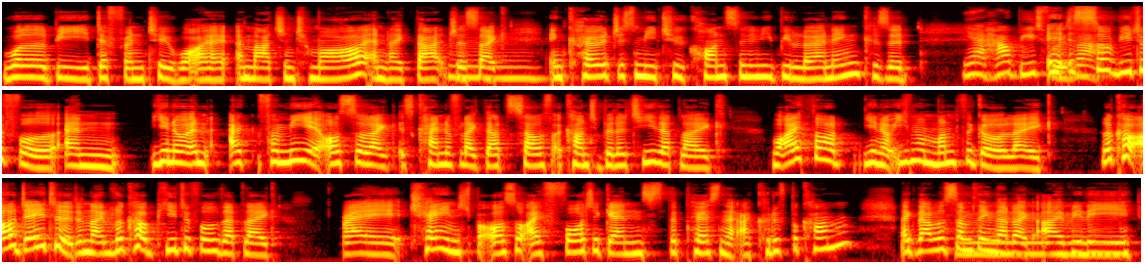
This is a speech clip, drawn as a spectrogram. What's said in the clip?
will be different to what I imagine tomorrow. And like that just like mm. encourages me to constantly be learning because it, Yeah, how beautiful it is is so beautiful. And, you know, and I, for me, it also like, it's kind of like that self accountability that like, well, I thought, you know, even a month ago, like, look how outdated and like, look how beautiful that like, I changed, but also I fought against the person that I could have become. Like that was something that like I really mm.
